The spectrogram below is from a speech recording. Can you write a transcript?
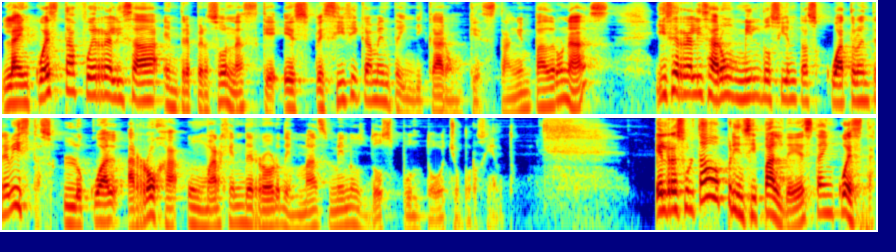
La encuesta fue realizada entre personas que específicamente indicaron que están empadronadas y se realizaron 1.204 entrevistas, lo cual arroja un margen de error de más o menos 2.8%. El resultado principal de esta encuesta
